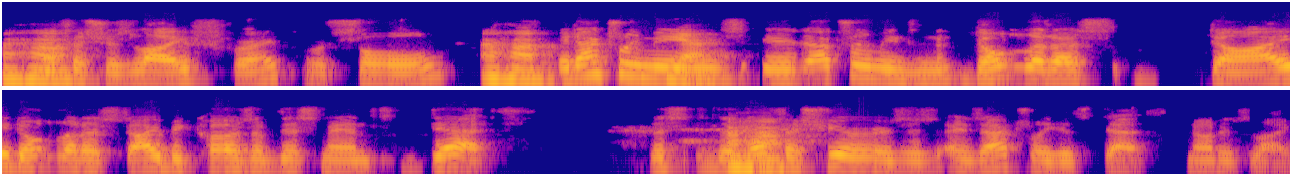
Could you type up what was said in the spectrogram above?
Uh-huh, Nefesh is life, right, or soul. uh-huh. It actually Yeah. means it actually means don't let us die. Don't let us die because of this man's death. This the Uh-huh. nefesh here is, is is actually his death, not his life.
